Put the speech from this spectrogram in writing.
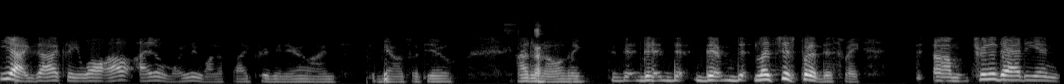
Yeah, exactly. Well, I'll, I don't really want to fly Caribbean Airlines, to be honest with you. I don't know. Like, the, the, the, the, let's just put it this way: um, Trinidadian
